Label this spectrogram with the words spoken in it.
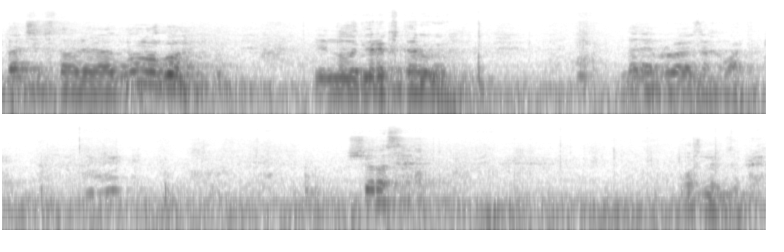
дальше вставляю одну ногу и на логарек вторую. Далее обрываю захват. Еще раз. Можно их забрать.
